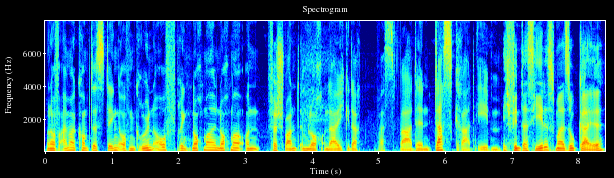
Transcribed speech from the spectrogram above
Und auf einmal kommt das Ding auf dem Grün auf, springt nochmal, nochmal und verschwand im Loch. Und da habe ich gedacht, was war denn das gerade eben? Ich finde das jedes Mal so geil,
